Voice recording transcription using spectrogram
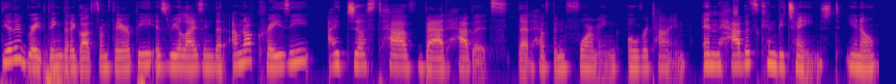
The other great thing that I got from therapy is realizing that I'm not crazy I just have bad habits that have been forming over time. And habits can be changed, you know.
